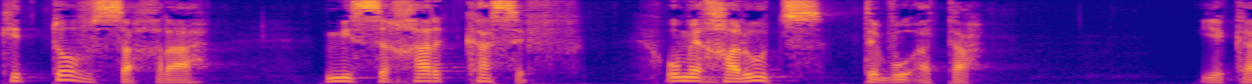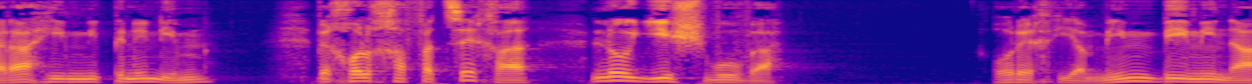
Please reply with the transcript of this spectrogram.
כי טוב שכרה, משכר כסף, ומחרוץ תבואתה. יקרה היא מפנינים, וכל חפציך לא ישבו בה. אורך ימים בימינה,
